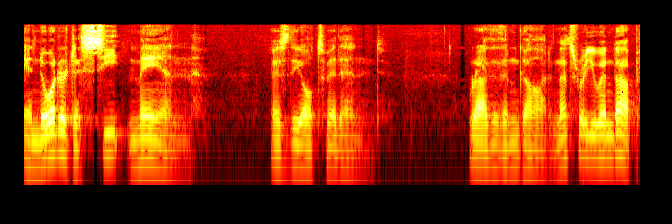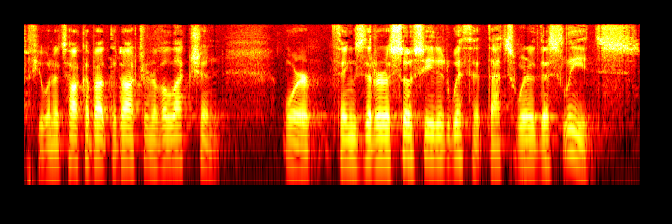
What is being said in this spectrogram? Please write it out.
in order to seat man as the ultimate end rather than God. And that's where you end up. If you want to talk about the doctrine of election or things that are associated with it, that's where this leads.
